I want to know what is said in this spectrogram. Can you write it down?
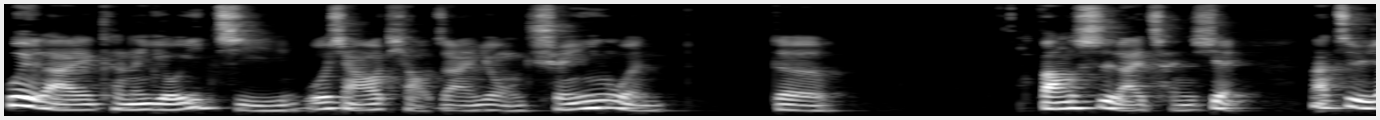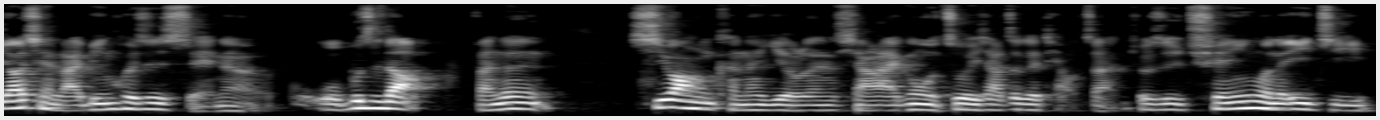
未来可能有一集，我想要挑战用全英文的方式来呈现。那至于邀请来宾会是谁呢？我不知道，反正。希望可能有人想来跟我做一下这个挑战，就是全英文的一集。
